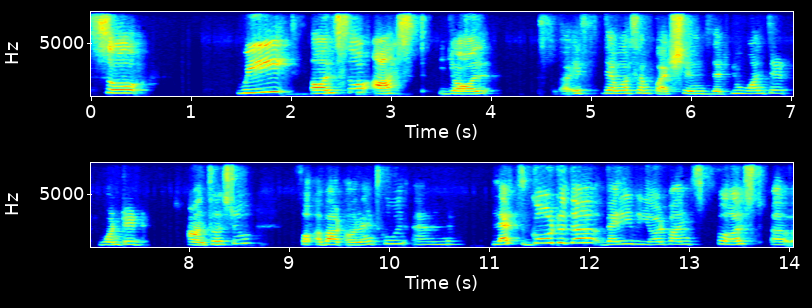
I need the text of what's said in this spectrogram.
So we also asked y'all if there were some questions that you wanted wanted answers to for about online school and let's go to the very weird ones first uh,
